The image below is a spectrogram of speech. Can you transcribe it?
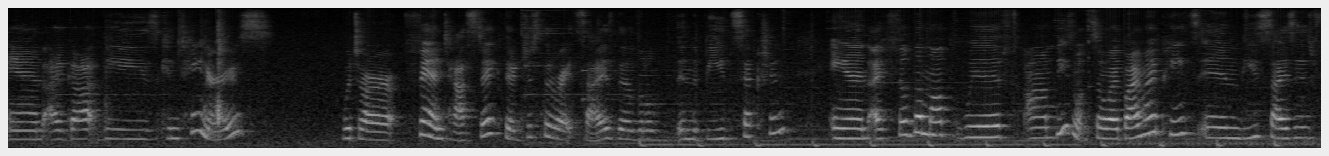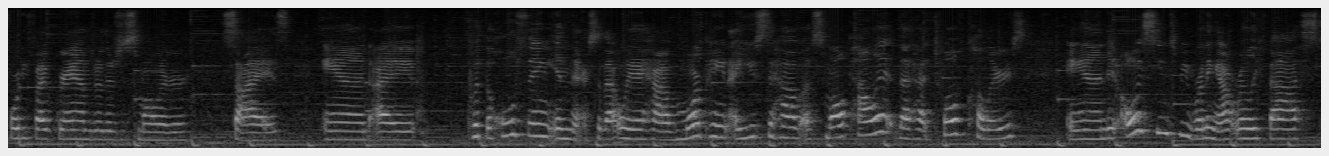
and I got these containers which are fantastic. They're just the right size. They're a little in the beads section and I filled them up with um, these ones. So I buy my paints in these sizes, 45 grams, or there's a smaller size, and I put the whole thing in there. So that way I have more paint. I used to have a small palette that had 12 colors, and it always seemed to be running out really fast,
